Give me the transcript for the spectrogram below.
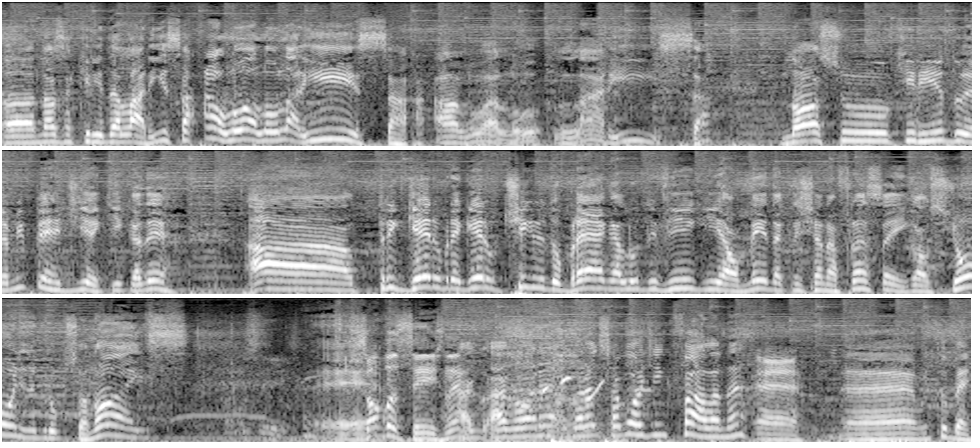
Ah, nossa querida Larissa. Alô, alô, Larissa. Alô, alô, Larissa. Nosso querido, eu me perdi aqui, cadê? Ah, Trigueiro, Bregueiro, Tigre do Brega, Ludwig Almeida, Cristiana França e Glaucione do Grupo Sonóis. Só vocês, né? Ag- Agora, agora é só gordinho que fala, né? É. É, muito bem.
